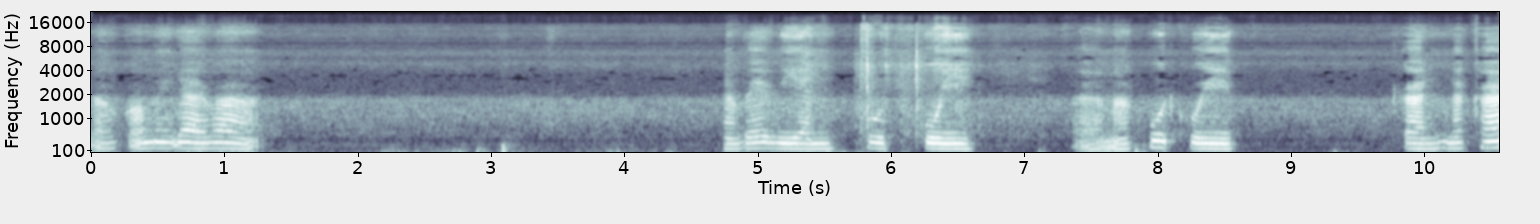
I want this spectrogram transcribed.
เราก็ไม่ได้ว่าแวะเวียนพูดคุย มาพูดคุยกันนะคะ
